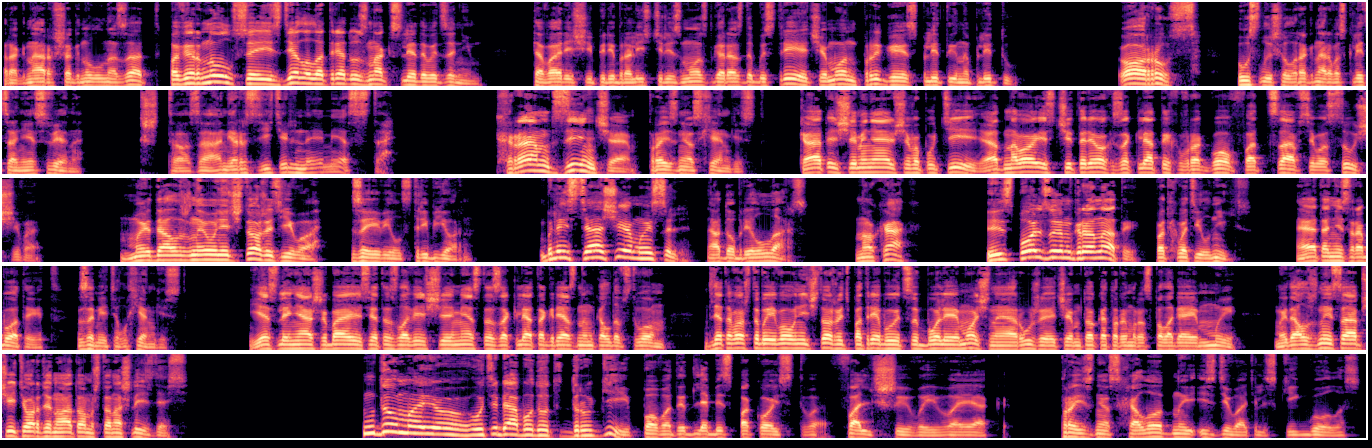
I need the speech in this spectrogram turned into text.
Рагнар шагнул назад, повернулся и сделал отряду знак следовать за ним. Товарищи перебрались через мост гораздо быстрее, чем он, прыгая с плиты на плиту. «О, Рус!» — услышал Рагнар восклицание Свена. «Что за омерзительное место!» «Храм Дзинча», — произнес Хенгист. «Капище меняющего пути, одного из четырех заклятых врагов Отца Всего Сущего». «Мы должны уничтожить его», — заявил Стрибьерн. «Блестящая мысль», — одобрил Ларс. «Но как?» «Используем гранаты», — подхватил Нильс. «Это не сработает», — заметил Хенгист. «Если не ошибаюсь, это зловещее место заклято грязным колдовством. Для того, чтобы его уничтожить, потребуется более мощное оружие, чем то, которым располагаем мы. Мы должны сообщить Ордену о том, что нашли здесь». «Думаю, у тебя будут другие поводы для беспокойства, фальшивый вояка», произнес холодный издевательский голос.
